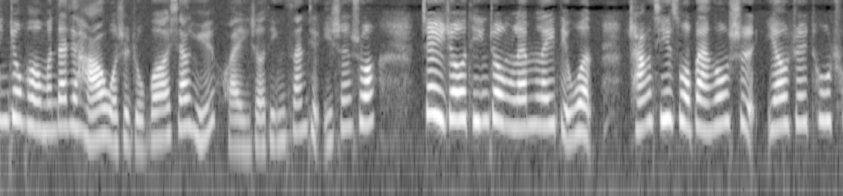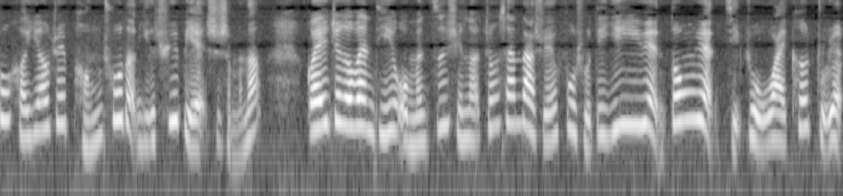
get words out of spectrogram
听众朋友们，大家好，我是主播香鱼，欢迎收听三九医生说。这一周听众 Lam Lady 问：长期坐办公室，腰椎突出和腰椎膨出的一个区别是什么呢？关于这个问题，我们咨询了中山大学附属第一医院东院脊柱外科主任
